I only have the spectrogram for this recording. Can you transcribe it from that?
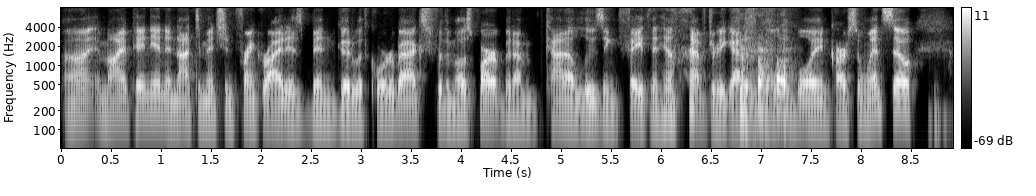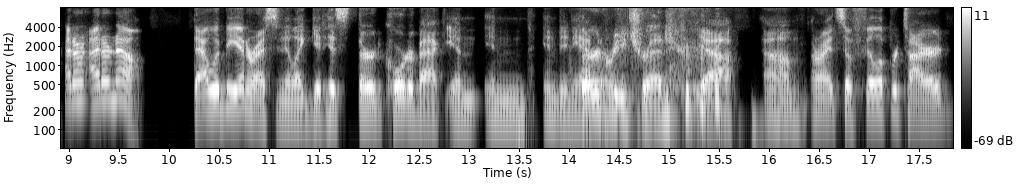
uh, in my opinion. And not to mention, Frank Reich has been good with quarterbacks for the most part, but I'm kind of losing faith in him after he got his golden boy and Carson Wentz. So I don't, I don't know. That would be interesting to like get his third quarterback in in Indianapolis. Third retread. yeah. Um, all right. So Philip retired.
